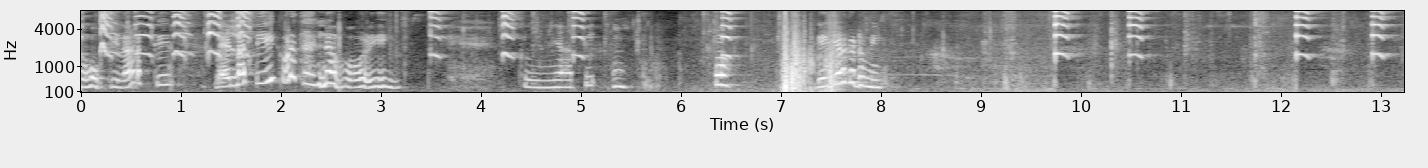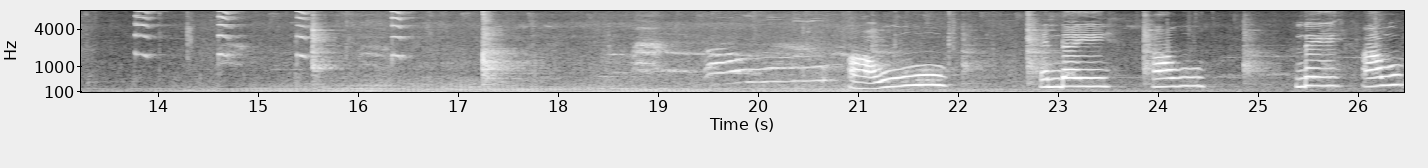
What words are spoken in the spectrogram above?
നോക്കി നടക്ക്. വെള്ളത്തിൽ കൂടെ തന്നെ പോയി. കുഞ്ഞാത്തി. പോ. ഗേറ്റ് അടക്കട്ടെ ഉമ്മി. ആവൂ. എന്തായി? ആവൂ. എന്തായി? ആവൂ.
